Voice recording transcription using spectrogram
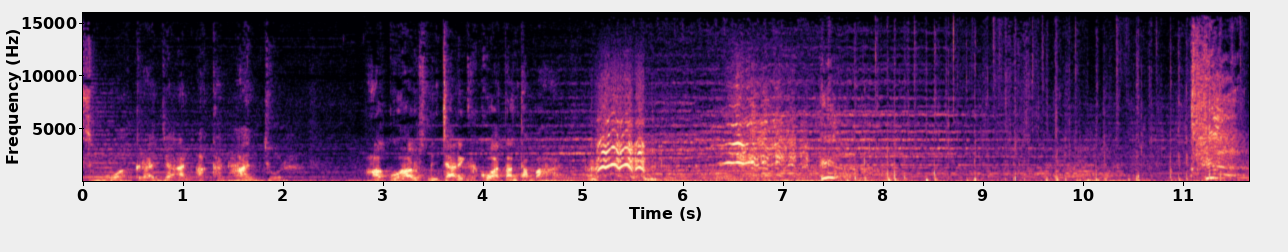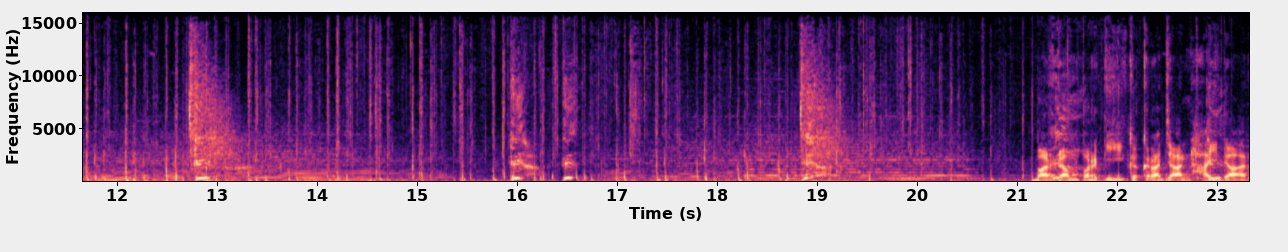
semua kerajaan akan hancur. Aku harus mencari kekuatan tambahan. Bardam pergi ke kerajaan Haidar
